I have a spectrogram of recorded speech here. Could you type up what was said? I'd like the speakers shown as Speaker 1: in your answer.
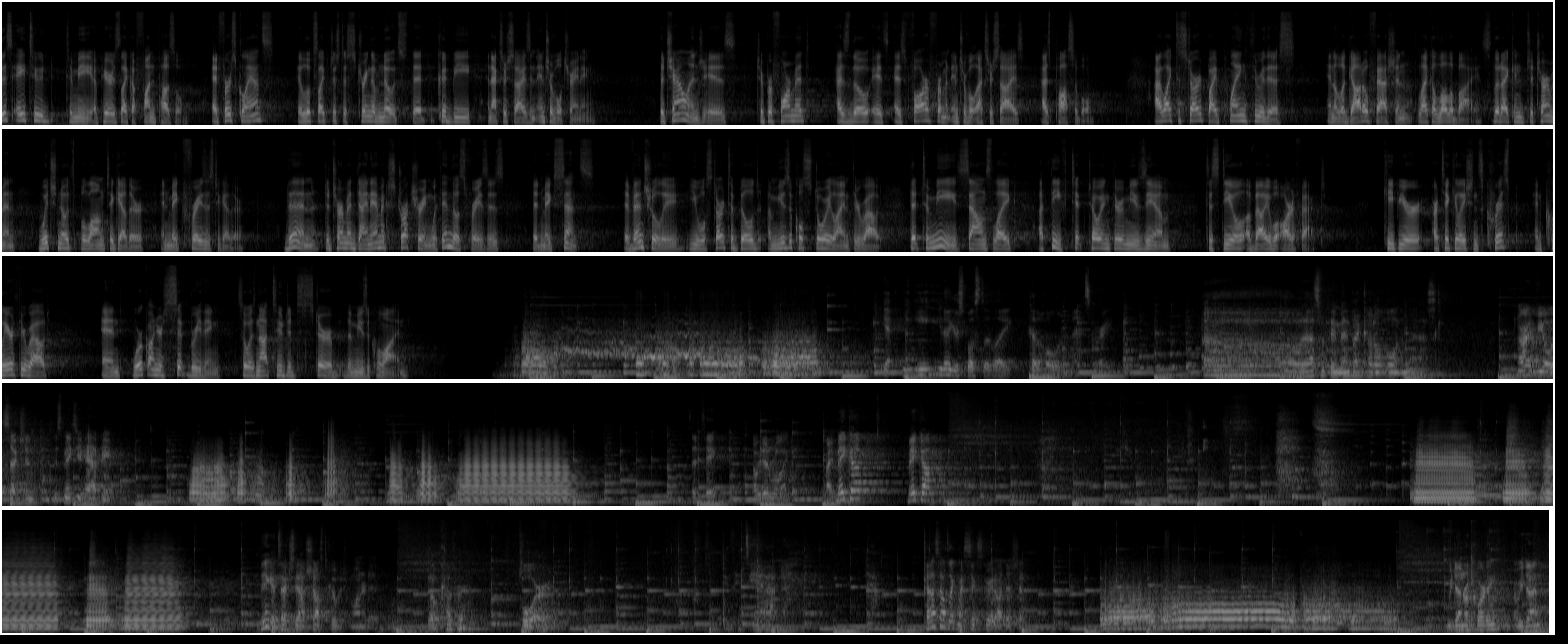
Speaker 1: This etude to me appears like a fun puzzle. At first glance, it looks like just a string of notes that could be an exercise in interval training. The challenge is to perform it as though it's as far from an interval exercise as possible. I like to start by playing through this in a legato fashion like a lullaby so that I can determine which notes belong together and make phrases together. Then determine dynamic structuring within those phrases that makes sense. Eventually, you will start to build a musical storyline throughout that to me sounds like a thief tiptoeing through a museum to steal a valuable artifact. Keep your articulations crisp and clear throughout and work on your sip breathing so as not to disturb the musical line.
Speaker 2: Yeah, you, you know you're supposed to like cut a hole in the mask, right?
Speaker 1: Oh, that's what they meant by cut a hole in the mask. All right, viola section, this makes you happy. Is that a take? Are we done rolling? All right, makeup, makeup. I think it's actually how Shostakovich wanted it. Belt cover or fancy hat. Yeah. Kind of sounds like my sixth grade audition. We done recording? Are we done?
